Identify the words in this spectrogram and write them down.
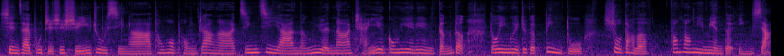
现在不只是食衣住行啊、通货膨胀啊、经济啊、能源啊、产业供应链等等，都因为这个病毒受到了。方方面面的影响，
